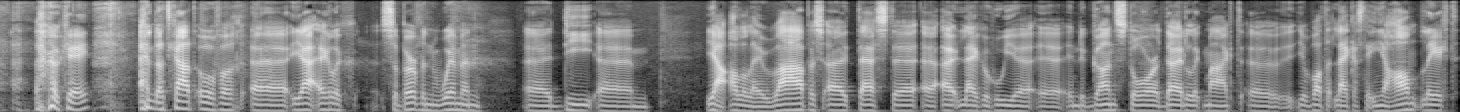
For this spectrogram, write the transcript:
Oké. En dat gaat over, uh, ja, eigenlijk suburban women uh, die um, ja, allerlei wapens uittesten, uh, uitleggen hoe je in de gun store duidelijk maakt wat het lekkerste in je hand ligt,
